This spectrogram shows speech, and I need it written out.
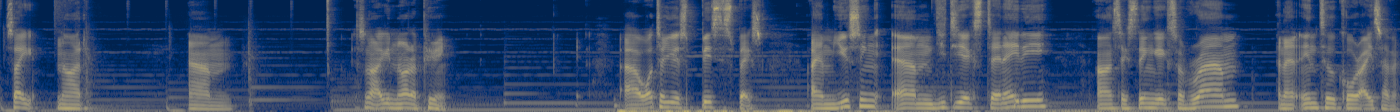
It's like not, um, it's not like not appearing. Uh, what are your PC specs? I am using um, GTX 1080, uh, 16 gigs of RAM, and an Intel Core i7.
